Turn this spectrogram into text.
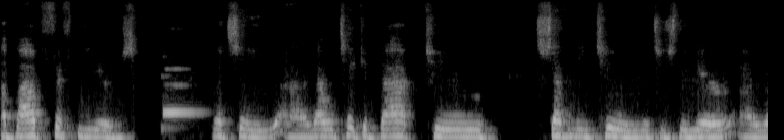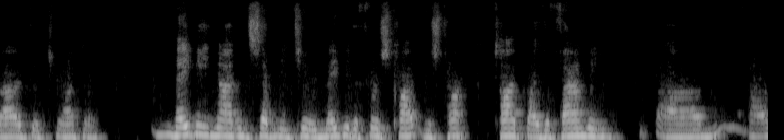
about 50 years. Let's see, uh, that would take it back to 72, which is the year I arrived at Toronto. Maybe not in 72, maybe the first class was taught, taught by the founding um, uh,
